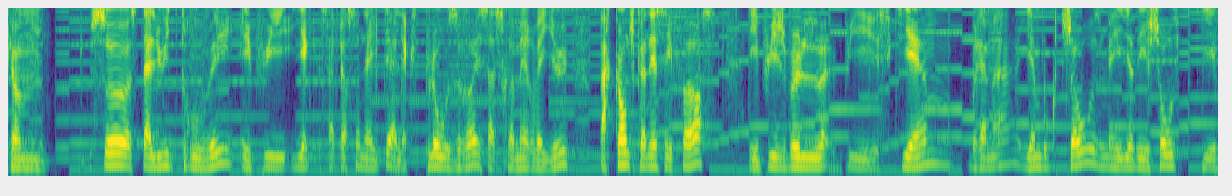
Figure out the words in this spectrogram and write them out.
comme ça, c'est à lui de trouver. Et puis, sa personnalité, elle explosera et ça sera merveilleux. Par contre, je connais ses forces. Et puis, je veux. Puis, ce qu'il aime, vraiment, il aime beaucoup de choses, mais il y a des choses qui est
